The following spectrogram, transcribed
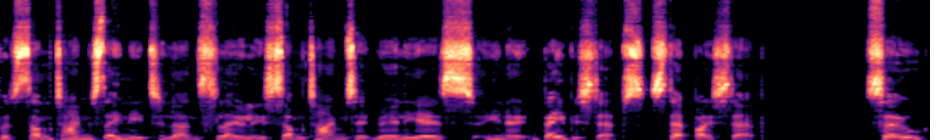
but sometimes they need to learn slowly. Sometimes it really is, you know, baby steps, step by step. So,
